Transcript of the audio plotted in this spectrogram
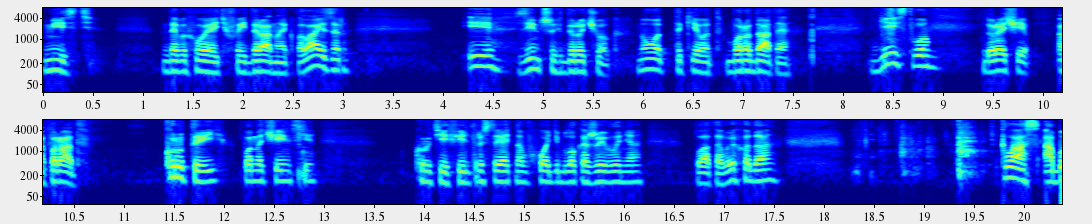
місць, де виходять фейдера на еквалайзер, і з інших дирочок. Ну, от таке от бородате дійство. До речі, апарат крутий по начинці. Круті фільтри стоять на вході блока живлення, плата виходу. Клас АБ,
